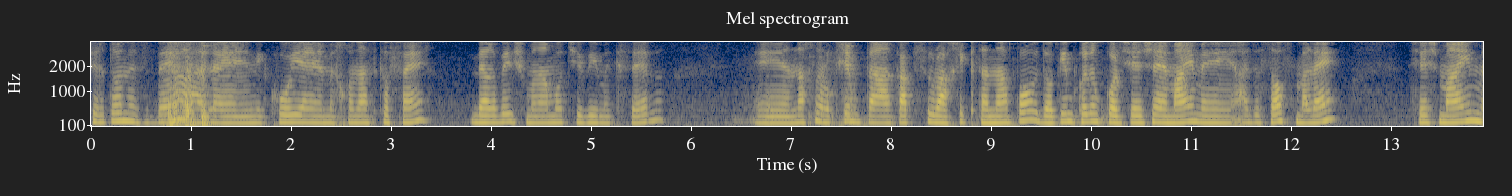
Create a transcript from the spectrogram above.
סרטון הסבר על אה, ניקוי אה, מכונת קפה ברוויל 870 אקסל. אה, אנחנו לוקחים את הקפסולה הכי קטנה פה, דואגים קודם כל שיש מים עד הסוף מלא, שיש מים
